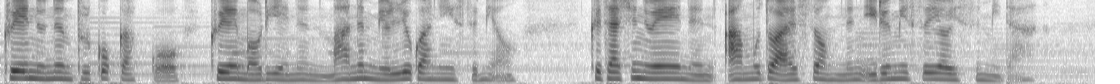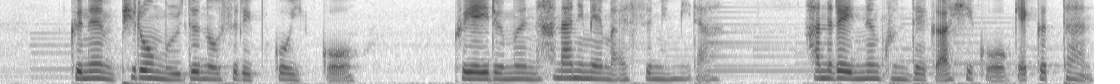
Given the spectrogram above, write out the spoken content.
그의 눈은 불꽃 같고 그의 머리에는 많은 면류관이 있으며 그 자신 외에는 아무도 알 수 없는 이름이 쓰여 있습니다. 그는 피로 물든 옷을 입고 있고 그의 이름은 하나님의 말씀입니다. 하늘에 있는 군대가 희고 깨끗한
